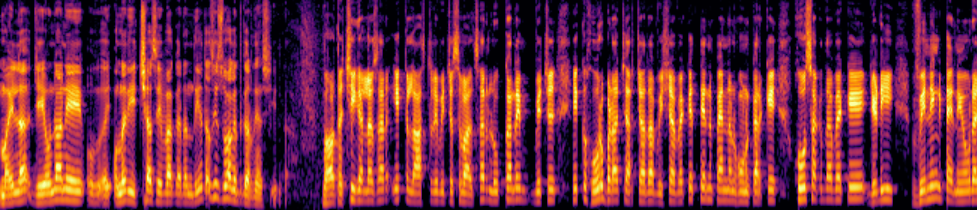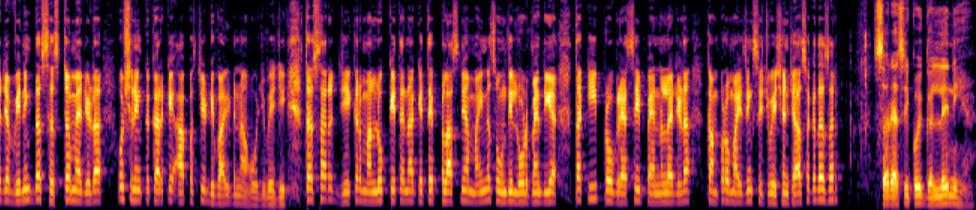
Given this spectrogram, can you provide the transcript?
ਮਹਿਲਾ ਜੇ ਉਹਨਾਂ ਨੇ ਉਹਨਾਂ ਦੀ ਇੱਛਾ ਸੇਵਾ ਕਰਨ ਦੀ ਹੈ ਤਾਂ ਅਸੀਂ ਸਵਾਗਤ ਕਰਦੇ ਹਾਂ ਇਸ ਚੀਜ਼ ਦਾ। ਬਹੁਤ ਅੱਛੀ ਗੱਲ ਹੈ ਸਰ। ਇੱਕ ਲਾਸਟ ਦੇ ਵਿੱਚ ਸਵਾਲ, ਸਰ, ਲੋਕਾਂ ਦੇ ਵਿੱਚ ਇੱਕ ਹੋਰ ਬੜਾ ਚਰਚਾ ਦਾ ਵਿਸ਼ਾ ਹੈ ਕਿ ਤਿੰਨ ਪੈਨਲ ਹੋਣ ਕਰਕੇ ਹੋ ਸਕਦਾ ਹੈ ਕਿ ਜਿਹੜੀ ਵਿਨਿੰਗ ਟੈਨਿਓਰ ਹੈ ਜਾਂ ਵਿਨਿੰਗ ਦਾ ਸਿਸਟਮ ਹੈ ਜਿਹੜਾ, ਉਹ ਸ਼ਰਿੰਕ ਕਰਕੇ ਆਪਸ 'ਚ ਡਿਵਾਈਡ ਨਾ ਹੋ ਜਵੇ ਜੀ। ਤਾਂ ਸਰ, ਜੇਕਰ ਮੰਨ ਲਓ ਕਿਤੇ ਨਾ ਕਿਤੇ ਪਲੱਸ ਜਾਂ ਮਾਈਨਸ ਹੋਣ ਦੀ ਲੋੜ ਪੈਂਦੀ ਹੈ ਤਾਂ ਕੀ ਪ੍ਰੋਗਰੈਸਿਵ ਪੈਨਲ ਹੈ ਜਿਹੜਾ ਕੰਪਰੋਮਾਈਜ਼ਿੰਗ ਸਿਚੁਏਸ਼ਨ 'ਚ ਆ ਸਕਦਾ, ਸਰ? ਸਰ, ਐਸੀ ਕੋਈ ਗੱਲ ਹੀ ਨਹੀਂ ਹੈ।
